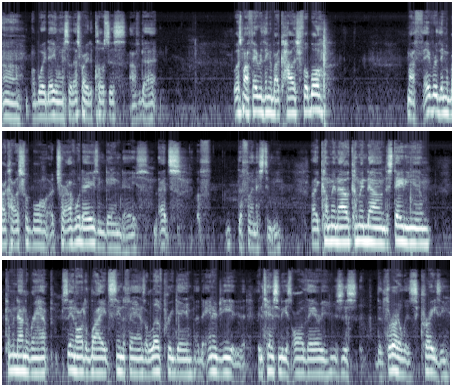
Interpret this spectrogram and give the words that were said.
uh, my boy Dalen, so that's probably the closest I've got. What's my favorite thing about college football? My favorite thing about college football are travel days and game days. That's the funnest to me. Like coming out, coming down the stadium, coming down the ramp, seeing all the lights, seeing the fans. I love pregame. The energy, the intensity is all there. It's just the thrill is crazy.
